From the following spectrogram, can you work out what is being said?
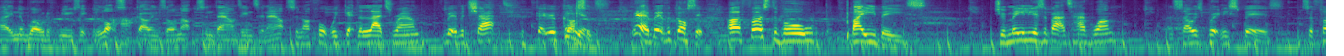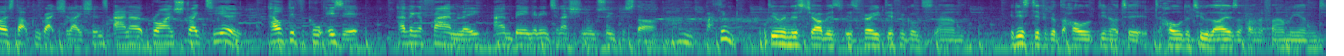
uh, in the world of music. Lots of goings on, ups and downs, ins and outs. And I thought we'd get the lads round for a bit of a chat, get your opinions. Gossip. Yeah, a bit of a gossip. Uh, first of all, babies. Jamelia's about to have one, and so is Britney Spears. So first up, congratulations. And uh, Brian, straight to you. How difficult is it having a family and being an international superstar? I think doing this job is, is very difficult. Um, it is difficult to hold, you know, to, to hold the two lives of having a family and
